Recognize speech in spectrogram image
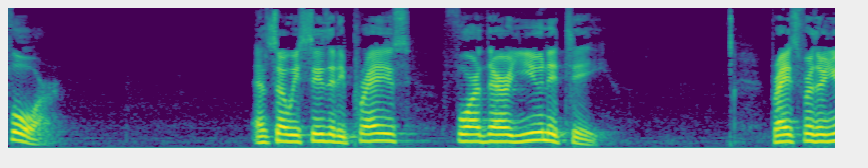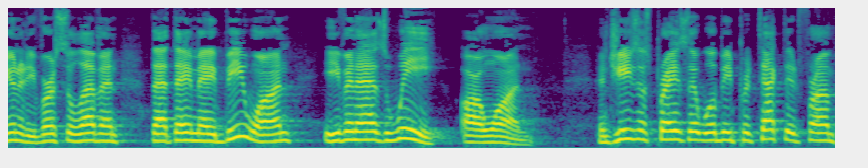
for. And so we see that he prays for their unity. Prays for their unity. Verse 11, that they may be one, even as we are one. And Jesus prays that we'll be protected from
